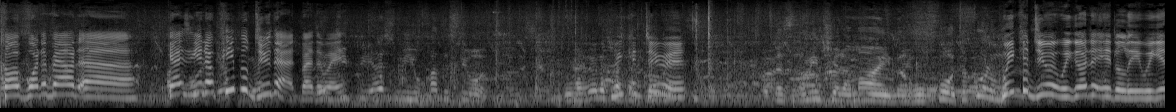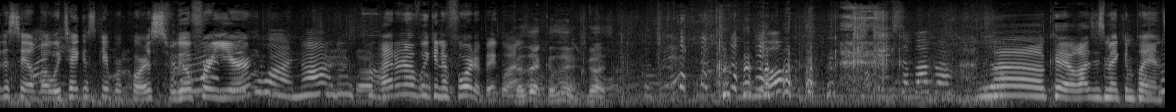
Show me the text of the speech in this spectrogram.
Cove, what about uh, guys? You know, people do that, by the way. We could do it. We could do it. We go to Italy, we get a sailboat, we take a skipper course, we go for a year. I don't know if we can afford a big one no. Okay, Oh, okay, Ozzy's making plans.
